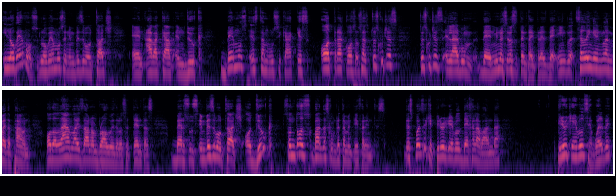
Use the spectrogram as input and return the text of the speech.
Y lo vemos, lo vemos en Invisible Touch, en Abacab, en Duke vemos esta música que es otra cosa. O sea, tú escuchas, tú escuchas el álbum de 1973 de Selling England by the Pound o The Lamb Lies Down on Broadway de los 70s versus Invisible Touch o Duke, son dos bandas completamente diferentes. Después de que Peter Gabriel deja la banda, Peter Gabriel se vuelve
